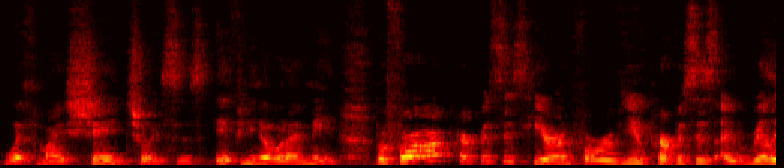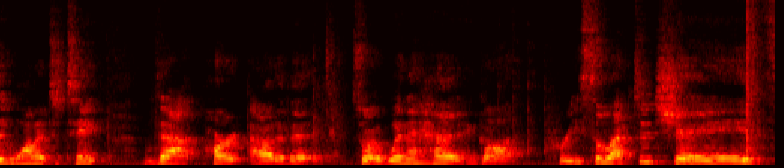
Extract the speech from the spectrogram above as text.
with my shade choices, if you know what I mean. But for our purposes here and for review purposes, I really wanted to take that part out of it. So I went ahead and got pre-selected shades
